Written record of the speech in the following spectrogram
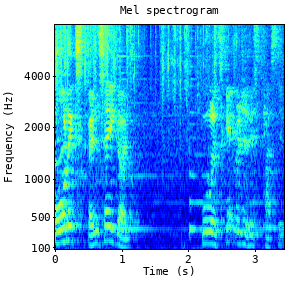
All expense, hey guys. Oh, let's get rid of this plastic.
